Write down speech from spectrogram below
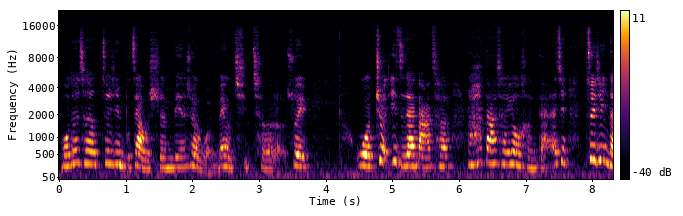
摩托车最近不在我身边，所以我没有骑车了，所以我就一直在搭车，然后搭车又很赶，而且最近的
